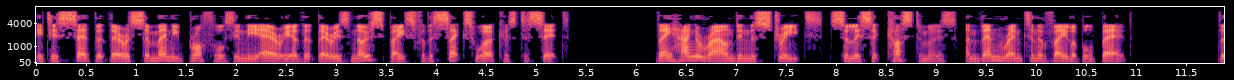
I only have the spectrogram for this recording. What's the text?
it is said that there are so many brothels in the area that there is no space for the sex workers to sit. They hang around in the streets, solicit customers, and then rent an available bed. The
